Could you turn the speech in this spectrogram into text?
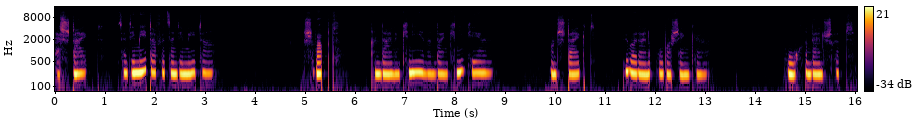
Es steigt Zentimeter für Zentimeter, schwappt an deinen Knien, an deinen Kniekehlen und steigt über deine Oberschenkel hoch in deinen Schritt.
